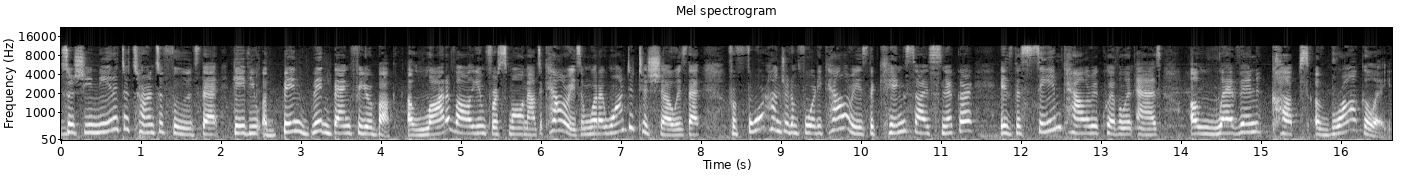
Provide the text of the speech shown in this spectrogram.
So she needed to turn to foods that gave you a big, big bang for your buck. A lot of volume for a small amount of calories. And what I wanted to show is that for 440 calories, the king size Snicker is the same calorie equivalent as 11 cups of broccoli.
